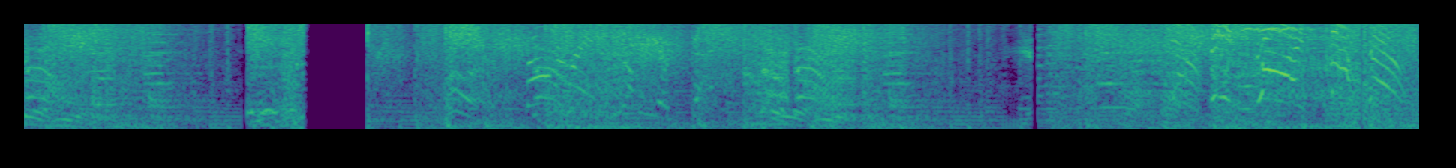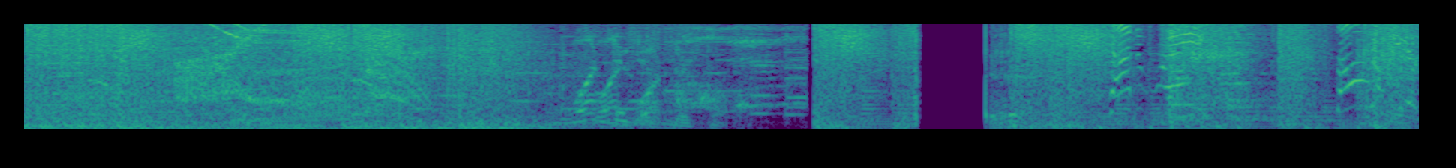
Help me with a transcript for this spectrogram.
of rage! Fall over your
